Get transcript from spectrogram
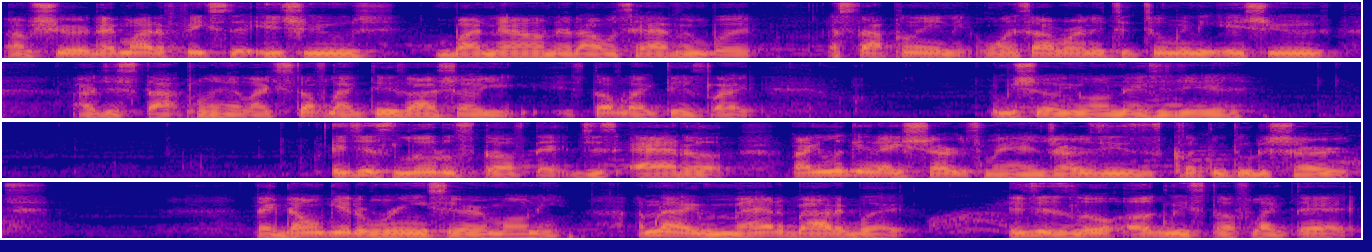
I'm sure they might have fixed the issues by now that I was having, but I stopped playing it. Once I run into too many issues, I just stopped playing. Like stuff like this, I'll show you. Stuff like this, like let me show you on next gen. It's just little stuff that just add up. Like look at these shirts, man. Jerseys is clipping through the shirts. They don't get a ring ceremony. I'm not even mad about it, but it's just little ugly stuff like that.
